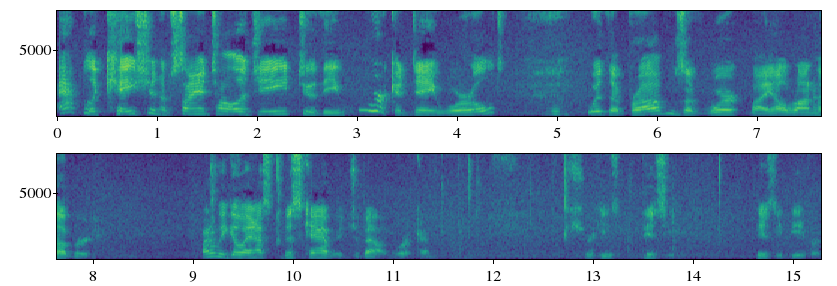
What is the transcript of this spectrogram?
application of Scientology to the workaday world with the problems of work by L. Ron Hubbard. Why don't we go ask Miscavige about work? I'm sure he's a busy, busy beaver.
